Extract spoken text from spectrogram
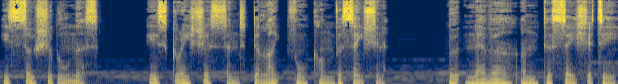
His sociableness, his gracious and delightful conversation, but never unto satiety,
